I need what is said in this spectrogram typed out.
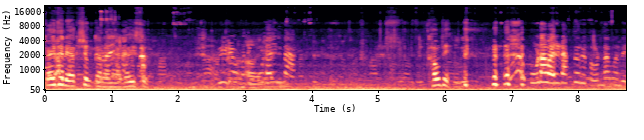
काहीतरी ऍक्शन करा ना बाईस खाऊ दे. पुडा वारी टाकतो रे तोंडामध्ये.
